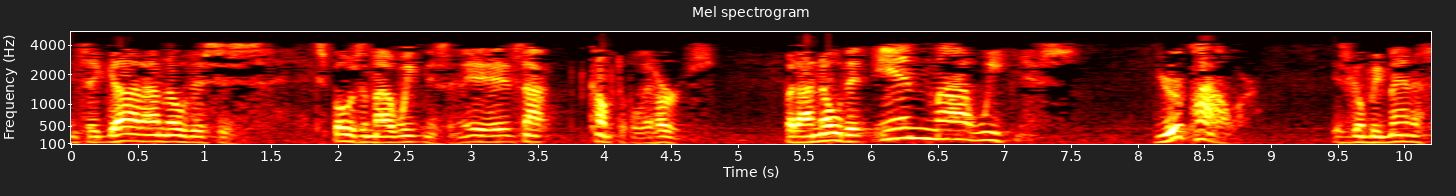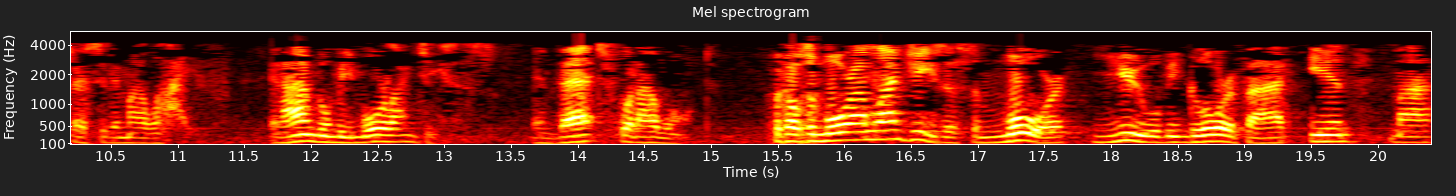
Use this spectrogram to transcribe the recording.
And say, God, I know this is exposing my weakness and it's not comfortable. It hurts. But I know that in my weakness, your power is going to be manifested in my life. And I'm going to be more like Jesus. And that's what I want. Because the more I'm like Jesus, the more you will be glorified in my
